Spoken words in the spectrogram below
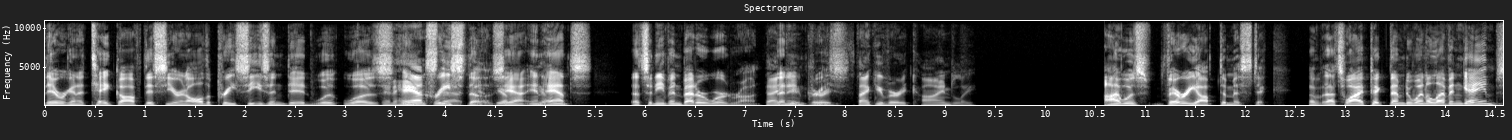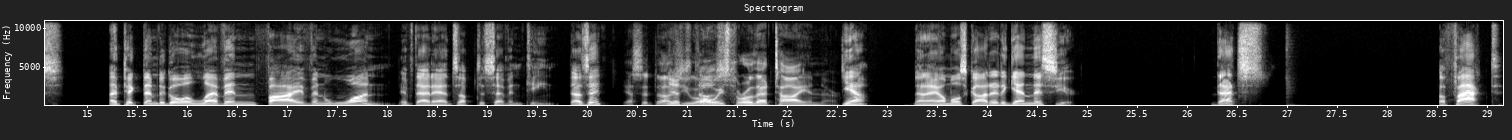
they were going to take off this year, and all the preseason did was, was Enhance increase that. those. Yep, Yeah, yep. enhance. That's an even better word, Ron, Thank than you. Very, thank you very kindly. I was very optimistic. That's why I picked them to win 11 games. I picked them to go 11, 5, and 1, if that adds up to 17. Does it? Yes, it does. Yes, you it always throw that tie in there. Yeah. And I almost got it again this year. That's a fact.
